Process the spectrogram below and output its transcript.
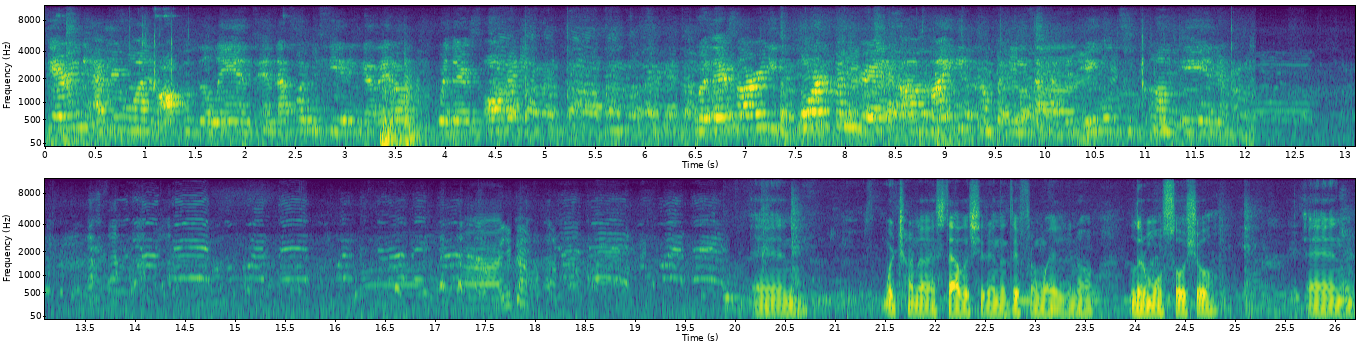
scaring everyone off of the land, and that's why we see it in Guerrero, where there's already where there's 400 uh, mining companies that have been able to come in and we're trying to establish it in a different way, you know, a little more social and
